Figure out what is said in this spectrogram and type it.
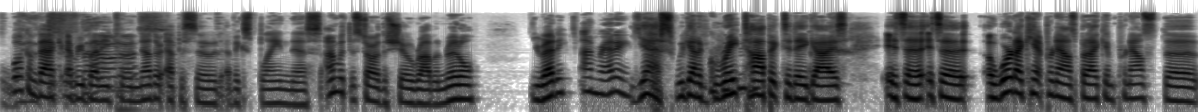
Welcome back, everybody, to another episode of Explain This. I'm with the star of the show, Robin Riddle. You ready? I'm ready. Yes, we got a great topic today, guys. It's a it's a, a word I can't pronounce, but I can pronounce the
